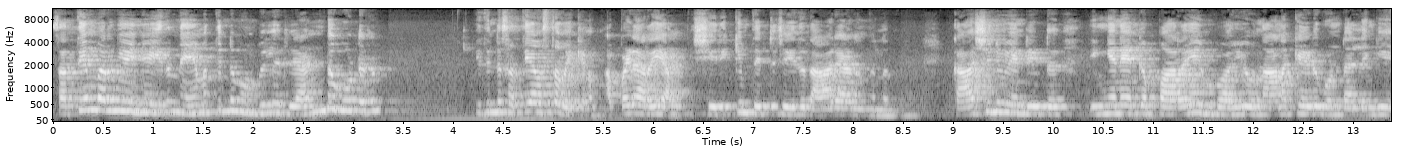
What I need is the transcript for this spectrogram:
സത്യം പറഞ്ഞു കഴിഞ്ഞാൽ ഇത് നിയമത്തിന്റെ മുമ്പിൽ രണ്ട് കൂട്ടരും ഇതിന്റെ സത്യാവസ്ഥ വയ്ക്കണം. അപ്പോഴേ അറിയാം ശരിക്കും തെറ്റ് ചെയ്തത് ആരാണെന്നുള്ളത്. കാശിന് വേണ്ടിയിട്ട് ഇങ്ങനെയൊക്കെ പറയുമ്പോൾ അയ്യോ നാണക്കേട് കൊണ്ട് അല്ലെങ്കിൽ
